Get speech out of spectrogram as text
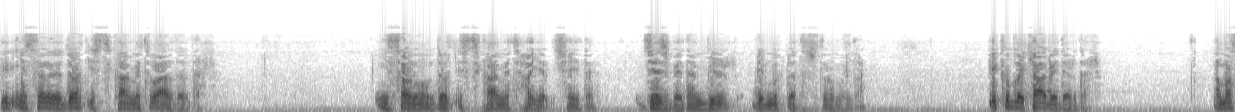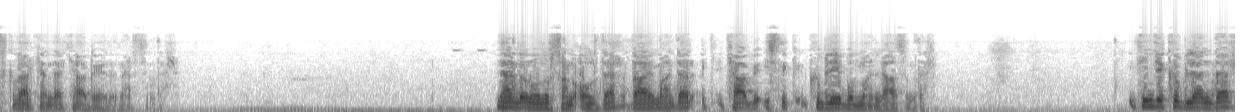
Bir insanın dört istikameti vardır der. İnsan onun dört istikameti hayır şeyde cezbeden bir bir mıknatıs durumunda. Bir kıble Kabe'dir der. Namaz kılarken der Kabe'ye dönersin der. Nereden olursan ol der. Daima der Kabe istik kıbleyi bulman lazım der. İkinci kıblen der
